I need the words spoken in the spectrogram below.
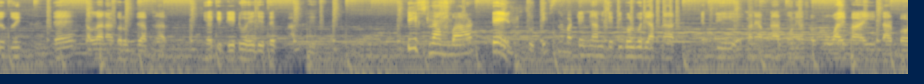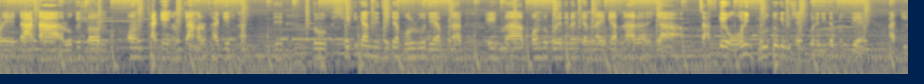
যদি দেয়, আল্লাহ না করুক যে আপনার ইয়াকে ডেট হয়ে যেতে পারে। টিপস নাম্বার টেন তো টিপস নাম্বার টেনে আমি যেটি বলব যে আপনার একটি মানে আপনার ফোনে সব ওয়াইফাই তারপরে ডাটা লোকেশন অন থাকে, এমনকি আমারও থাকে মাঝে। তো সেটিকে আমি যেটা বলব যে আপনার এইগুলা বন্ধ করে দেবেন কেননা এটি আপনার চাঁদকে অনেক দ্রুত কিন্তু শেষ করে দিতে দেয় আর কি।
